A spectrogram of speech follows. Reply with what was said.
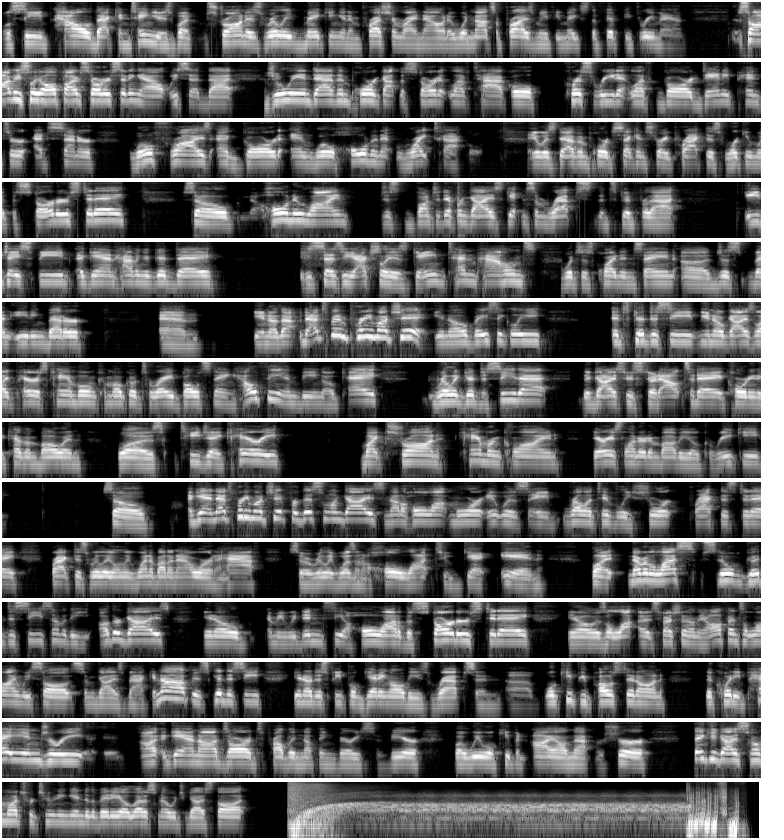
We'll see how that continues, but Strachan is really making an impression right now, and it would not surprise me if he makes the 53 man. So, obviously, all five starters sitting out. We said that. Julian Davenport got the start at left tackle, Chris Reed at left guard, Danny Pinter at center, Will Fries at guard, and Will Holden at right tackle. It was Davenport's second straight practice working with the starters today. So, a whole new line, just a bunch of different guys getting some reps. That's good for that. EJ Speed, again, having a good day. He says he actually has gained 10 pounds, which is quite insane. Uh, just been eating better. And, you know, that that's been pretty much it. You know, basically it's good to see, you know, guys like Parris Campbell and Kemoko Turay both staying healthy and being okay. Really good to see that. The guys who stood out today, according to Kevin Bowen, was TJ Carrie, Mike Strachan, Cameron Klein, Darius Leonard, and Bobby Okereke. So, again, that's pretty much it for this one, guys. Not a whole lot more. It was a relatively short practice today. Practice really only went about an hour and a half. So, it really wasn't a whole lot to get in. But nevertheless, still good to see some of the other guys. You know, I mean, we didn't see a whole lot of the starters today. You know, it was a lot, especially on the offensive line. We saw some guys backing up. It's good to see, you know, just people getting all these reps. And uh, we'll keep you posted on the Kwity Paye injury. Uh, again, odds are it's probably nothing very severe, but we will keep an eye on that for sure. Thank you guys so much for tuning into the video. Let us know what you guys thought.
